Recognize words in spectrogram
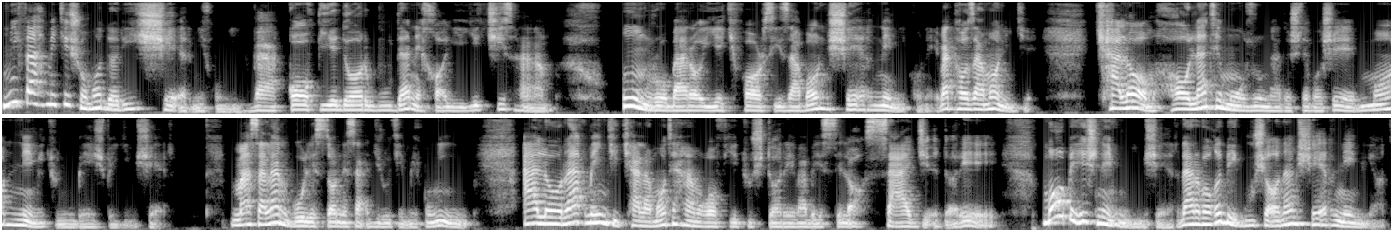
می‌فهمه که شما داری شعر می‌خونی و قافیه دار بودن خالی یک چیز هم اون رو برای یک فارسی زبان شعر نمی‌کنه. و تا زمانی که کلام حالت موضوع نداشته باشه ما نمی‌تونیم بهش بگیم شعر. مثلا گلستان سعدی رو که می‌خونیم علا رقم اینکه کلمات همقافیه توش داره و به اصطلاح سجع داره ما بهش نمیگیم شعر. در واقع به گوش آدم شعر نمیاد.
